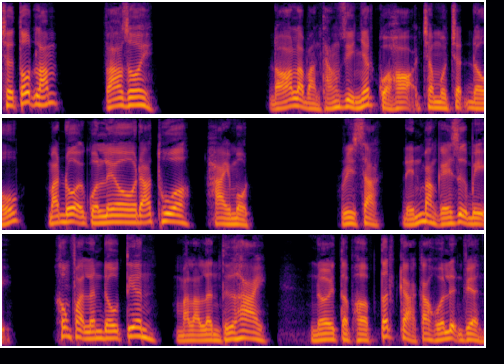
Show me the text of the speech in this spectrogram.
Chơi tốt lắm, vào rồi. Đó là bàn thắng duy nhất của họ trong một trận đấu mà đội của Leo đã thua 2-1. Risak đến bằng ghế dự bị, không phải lần đầu tiên mà là lần thứ hai, nơi tập hợp tất cả các huấn luyện viên.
